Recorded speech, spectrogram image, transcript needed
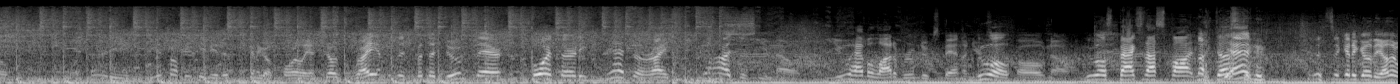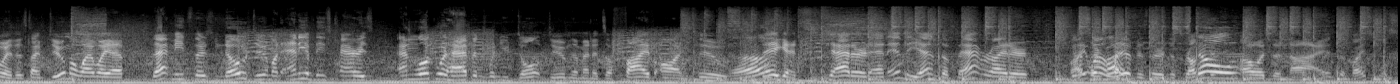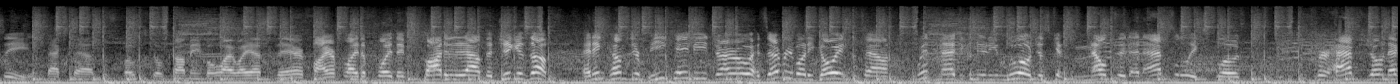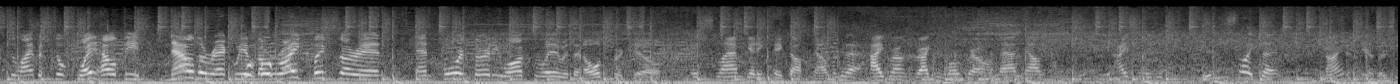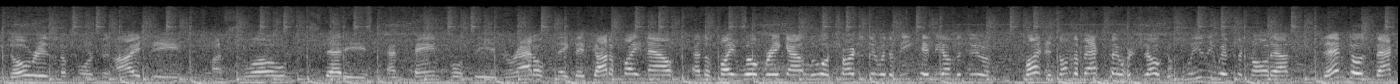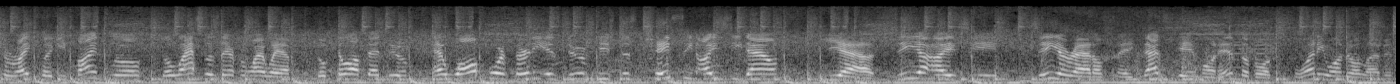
430. He gets off BKB. This is going to go poorly. And Zhou's right in position, but the Doom's there. 430. Dead to right. God, does he know? You have a lot of room to expand on your Duo. team. Oh, no. who else back to that spot? And he does. Is going to go the other way this time. Doom on YYF. That means there's no Doom on any of these carries. And look what happens when you don't Doom them and it's a 5 on 2. Oh. They get scattered. And in the end, the Bat Rider might well live. Is there a disruption? No. Oh, it's a deny. Device, we'll see. Backstab. Smoke's still coming, but YYF's there. Firefly deployed. They've spotted it out. The jig is up. And in comes your BKB Gyro as everybody going to town with Magic Immunity. Luo just gets melted and absolutely explodes. Perhaps Zhou next in line, but still quite healthy. Now the Requiem. The right clicks are in. And 430 walks away with an ultra kill. It's Slam getting picked off now. Look at that high ground, dragging low ground on that. Now completely isolated. This is like the ninth. here. There's no reason to force it. IG, a slow, steady, and painful siege. Rattlesnake, they've got to fight now, and the fight will break out. Luo charges in with a BKB on the Doom, but it's on the backside where Zhou completely whips the call down, then goes back to right click. He finds Luo. The lasso's there from YYF. They'll kill off that Doom. And while 430 is Doom. he's just chasing Icy down. Yeah, see ya, Icy. See ya, Rattlesnake. That's game one in the books, 21 to 11.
